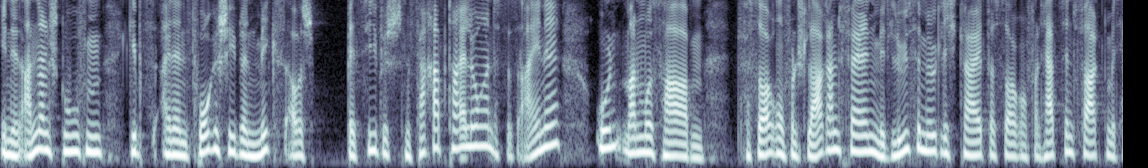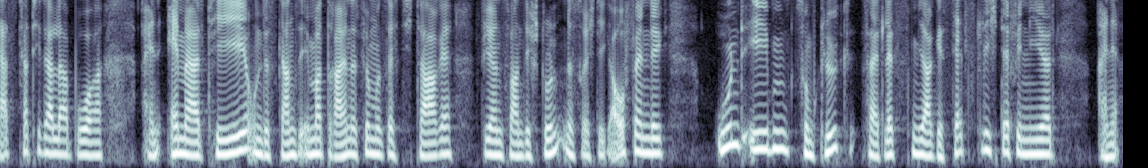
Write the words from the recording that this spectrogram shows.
In den anderen Stufen gibt es einen vorgeschriebenen Mix aus spezifischen Fachabteilungen, das ist das eine. Und man muss haben Versorgung von Schlaganfällen mit Lysemöglichkeit, Versorgung von Herzinfarkten mit Herzkatheterlabor, ein MRT und das Ganze immer 365 Tage, 24 Stunden, das ist richtig aufwendig. Und eben zum Glück seit letztem Jahr gesetzlich definiert eine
